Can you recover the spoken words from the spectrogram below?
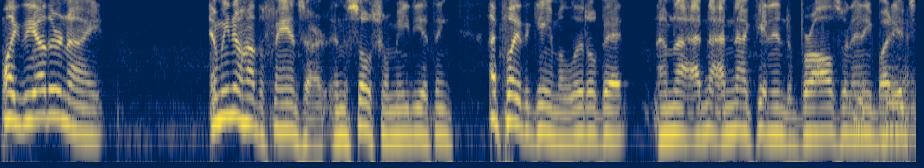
like the other night, and we know how the fans are in the social media thing. I play the game a little bit. I'm not. I'm not. I'm not getting into brawls with anybody. It's,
